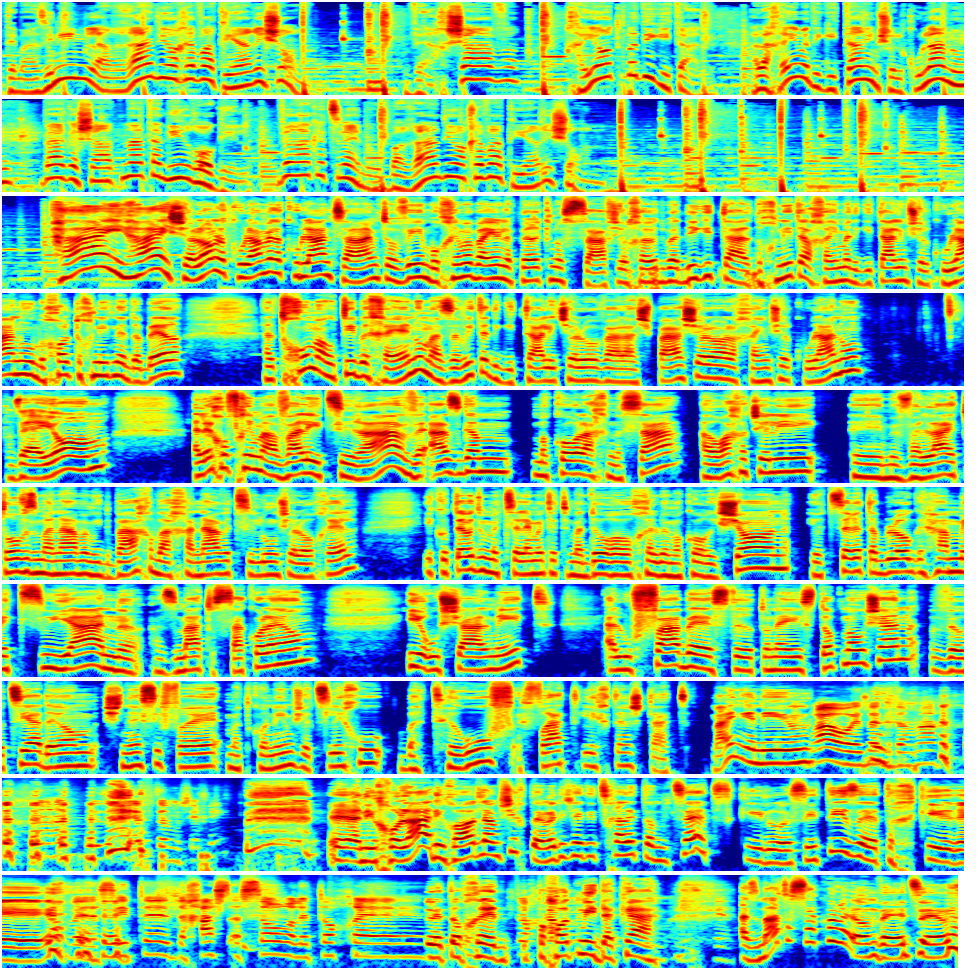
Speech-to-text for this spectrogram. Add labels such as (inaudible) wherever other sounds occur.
אתם מאזינים לרדיו החברתי הראשון. ועכשיו, חיות בדיגיטל, על החיים הדיגיטליים של כולנו, בהגשת נטלי רוגל, ורק אצלנו, ברדיו החברתי הראשון. היי, היי, שלום לכולם ולכולן, צהריים טובים, ברוכים הבאים לפרק נוסף של חיות בדיגיטל, תוכנית על החיים הדיגיטליים של כולנו, בכל תוכנית נדבר על תחום מהותי בחיינו, מהזווית הדיגיטלית שלו ועל ההשפעה שלו על החיים של כולנו. והיום, על איך הופכים אהבה ליצירה, ואז גם מקור להכנסה, האורחת שלי אה, מבלה את רוב זמנה במטבח, בהכנה וצילום של אוכל. היא כותבת ומצלמת את מדור האוכל במקור ראשון, יוצרת הבלוג המצוין, אז מה את עושה כל היום? היא ירושלמית, אלופה בסרטוני סטופ מושן, והוציאה עד היום שני ספרי מתכונים שהצליחו בטירוף, אפרת ליכטנשטט. מה העניינים? וואו, איזה הקדמה. (laughs) איזה כיף, תמשיכי. אה, אני יכולה, אני יכולה עוד להמשיך, האמת היא שהייתי צריכה לתמצת, כאילו עשיתי איזה תחקיר... אה, טוב, ועשית, אה, דחסת עשור לתוך... לתוך פחות מדקה. כן. אז מה את עושה כל היום בעצם?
